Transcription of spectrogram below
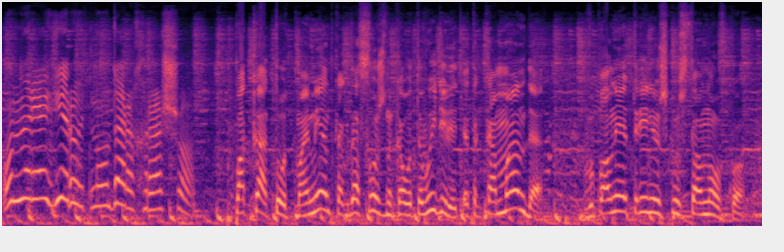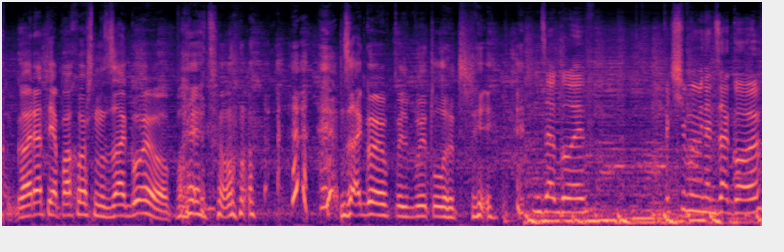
Он реагирует на удары хорошо. Пока тот момент, когда сложно кого-то выделить, эта команда выполняет тренерскую установку. Говорят, я похож на Загоева, поэтому Загоев пусть будет лучший. Загоев. Почему именно Загоев?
